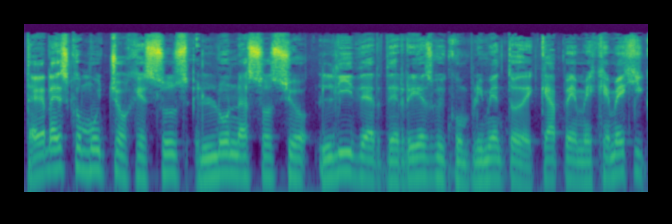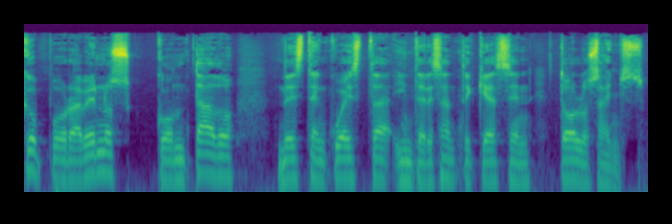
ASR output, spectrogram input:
Te agradezco mucho Jesús Luna, socio líder de riesgo y cumplimiento de KPMG México, por habernos contado de esta encuesta interesante que hacen todos los años.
